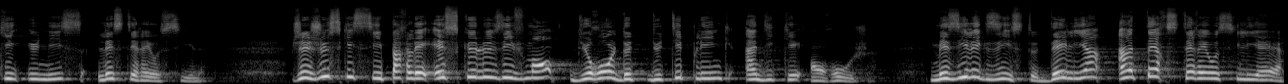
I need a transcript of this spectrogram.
qui unissent les stéréociles. J'ai jusqu'ici parlé exclusivement du rôle du type link indiqué en rouge. Mais il existe des liens interstéréociliaires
